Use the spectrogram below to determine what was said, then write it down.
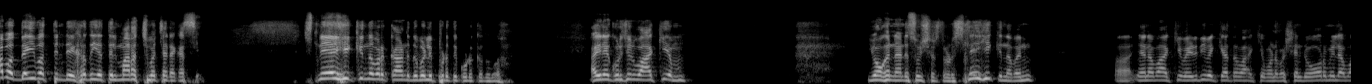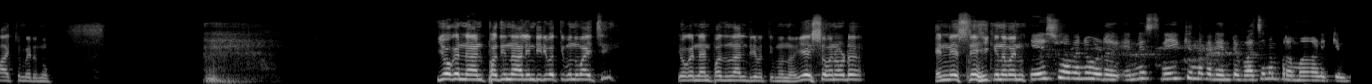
അപ്പൊ ദൈവത്തിന്റെ ഹൃദയത്തിൽ മറച്ചു വെച്ച രഹസ്യം. സ്നേഹിക്കുന്നവർക്കാണ് ഇത് വെളിപ്പെടുത്തി കൊടുക്കുന്നത്. അതിനെക്കുറിച്ചൊരു വാക്യം യോഹന്നാന്റെ സുശേഷത്തോട് സ്നേഹിക്കുന്നവൻ ഞാൻ ആ വാക്യം എഴുതി വെക്കാത്ത വാക്യമാണ് പക്ഷെ എന്റെ ഓർമ്മയിലെ വാക്യം വരുന്നു. യോഗന്നാൻ പതിനാലിന്റെ ഇരുപത്തിമൂന്ന് വായിച്ച്. യോഗന്നാൻ പതിനാലിന്റെ ഇരുപത്തിമൂന്ന്. യേശുവനോട് എന്നെ സ്നേഹിക്കുന്നവൻ യേശു അവനോട് എന്നെ സ്നേഹിക്കുന്നവൻ എന്റെ വചനം പ്രമാണിക്കും.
